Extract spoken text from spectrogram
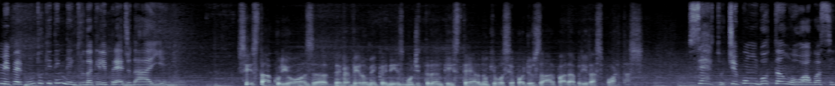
Me pergunto o que tem dentro daquele prédio da AIM. Se está curiosa, deve haver um mecanismo de tranca externo que você pode usar para abrir as portas. Certo, tipo um botão ou algo assim.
